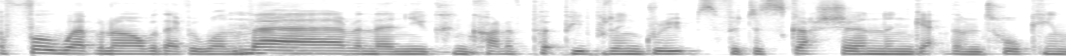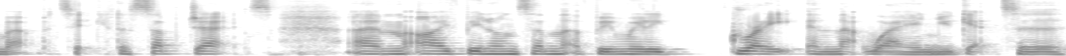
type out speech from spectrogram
a full webinar with everyone mm. there and then you can kind of put people in groups for discussion and get them talking about particular subjects um, i've been on some that have been really great in that way and you get to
